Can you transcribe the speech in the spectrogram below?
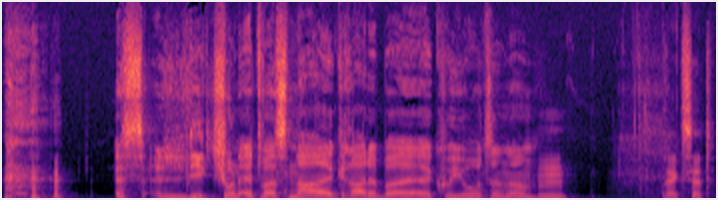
es liegt schon etwas nahe, gerade bei äh, Coyote, ne? Mhm. Brexit.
